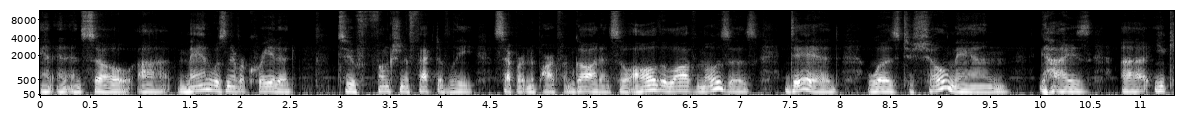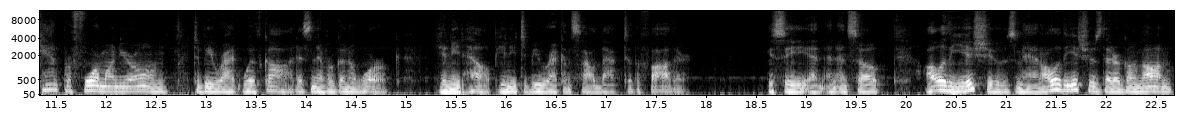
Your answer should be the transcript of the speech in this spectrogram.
And, and, and so uh, man was never created to function effectively separate and apart from God. And so all the law of Moses did was to show man, guys, uh, you can't perform on your own to be right with God. It's never going to work. You need help. You need to be reconciled back to the Father. You see, and, and, and so all of the issues, man, all of the issues that are going on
